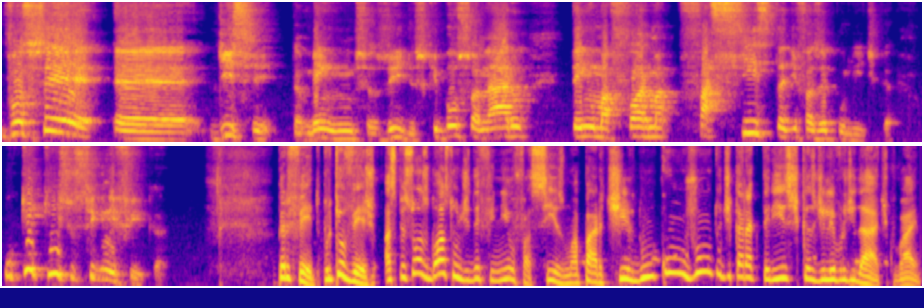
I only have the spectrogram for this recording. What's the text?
Você é, disse também em um dos seus vídeos que Bolsonaro tem uma forma fascista de fazer política. O que, que isso significa? Perfeito, porque eu vejo, as pessoas gostam de definir o fascismo a partir de um conjunto de características de livro didático, vai.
